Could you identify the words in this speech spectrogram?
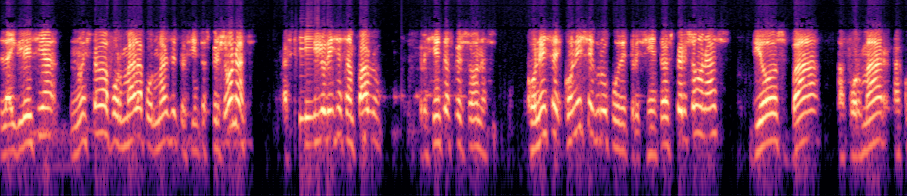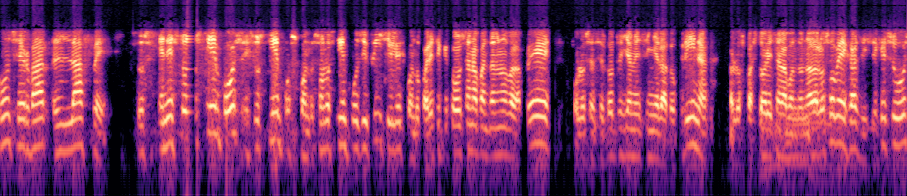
la iglesia no estaba formada por más de 300 personas. Así lo dice San Pablo, 300 personas. Con ese, con ese grupo de 300 personas, Dios va a formar, a conservar la fe. Entonces, en estos tiempos, esos tiempos, cuando son los tiempos difíciles, cuando parece que todos han abandonado la fe, o los sacerdotes ya no enseñan la doctrina, o los pastores han abandonado a las ovejas, dice Jesús,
